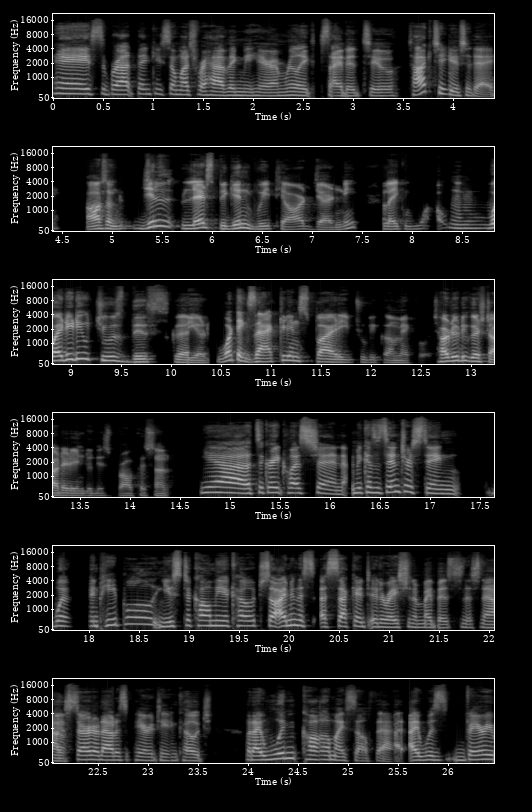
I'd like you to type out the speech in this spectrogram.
Hey, Subrat. Thank you so much for having me here. I'm really excited to talk to you today. Awesome. Jill, let's begin with your journey. Like, wh- why did you choose this career? What exactly inspired you to become a coach? How did you get started into this profession? Yeah, that's a great question because it's interesting. When people used to call me a coach, so I'm in a, a second iteration of my business now. I started out as a parenting coach, but I wouldn't call myself that. I was very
